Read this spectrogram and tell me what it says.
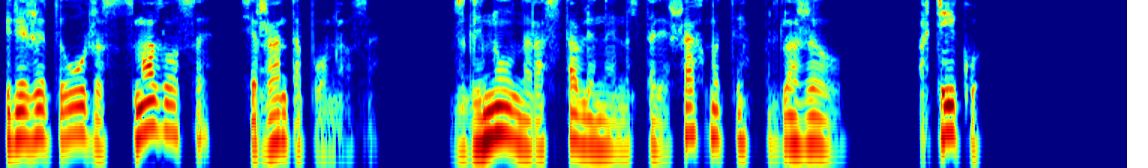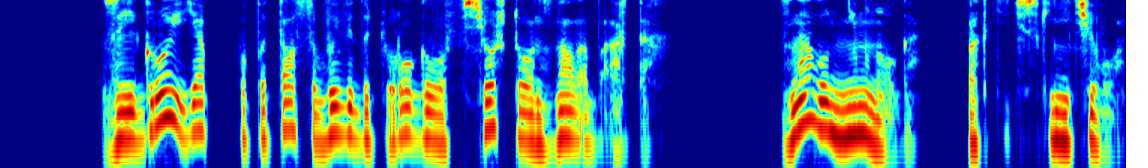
Пережитый ужас смазался, сержант опомнился. Взглянул на расставленные на столе шахматы, предложил «Партийку». За игрой я попытался выведать у Рогова все, что он знал об артах. Знал он немного, практически ничего.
